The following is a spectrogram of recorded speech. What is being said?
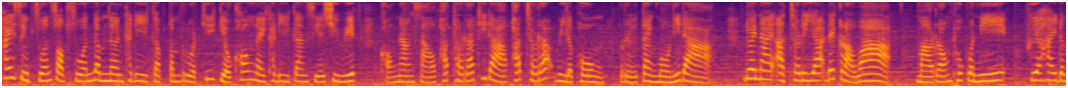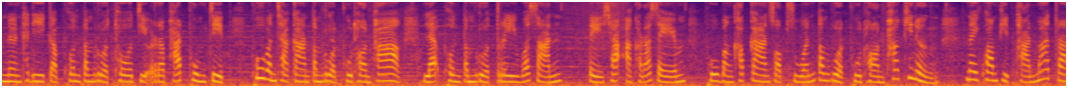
ให้สืบสวนสอบสวนดำเนินคดีกับตำรวจที่เกี่ยวข้องในคดีการเสียชีวิต ของนางสาวพัทรธิดาพัชรวีรพงศ์หรือแตงโมนิดา โดยนายอัจฉริยะได้กล่าวว่า มาร้องทุกวันนี้เพื่อให้ดำเนินคดีกับพลตำรวจโทจิรพัฒน์ภูมิจิต ผู้บัญชาการตำรวจภูธรภาค และพลตำรวจตรีวสันต เตชะอัครเสม ผู้บังคับการสอบสวนตำรวจภูธรภาคที่ 1 ในความผิดฐานมาตรา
